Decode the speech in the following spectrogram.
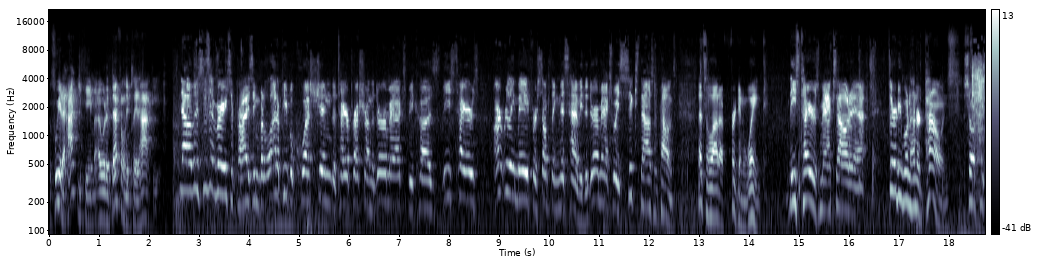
If we had a hockey team, I would have definitely played hockey. Now, this isn't very surprising, but a lot of people question the tire pressure on the Duramax because these tires aren't really made for something this heavy. The Duramax weighs 6,000 pounds. That's a lot of freaking weight. These tires max out at 3,100 pounds. So if you,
